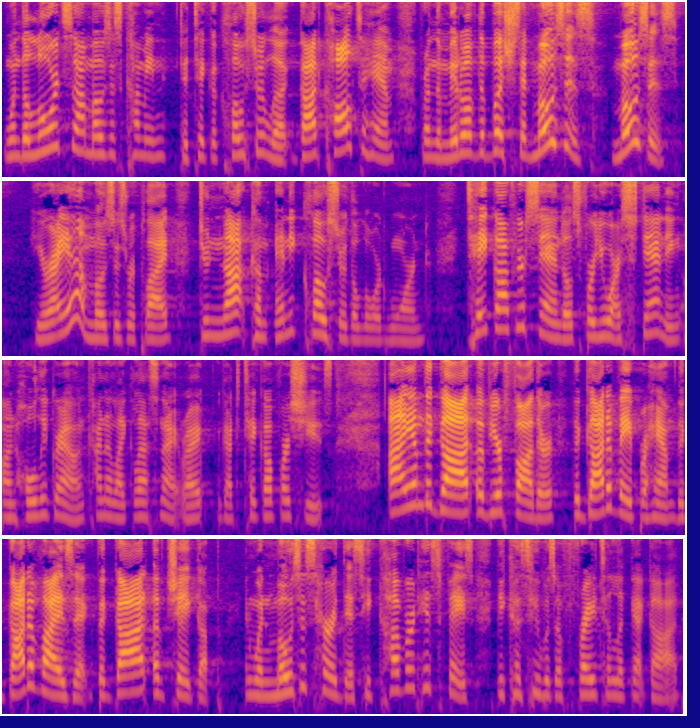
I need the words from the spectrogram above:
When the Lord saw Moses coming to take a closer look, God called to him from the middle of the bush, said, Moses, Moses. Here I am, Moses replied. Do not come any closer, the Lord warned. Take off your sandals, for you are standing on holy ground. Kind of like last night, right? We got to take off our shoes. I am the God of your father, the God of Abraham, the God of Isaac, the God of Jacob. And when Moses heard this, he covered his face because he was afraid to look at God.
